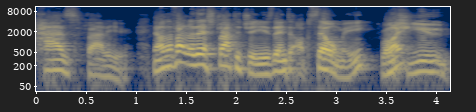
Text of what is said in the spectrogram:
has value. Now, the fact that their strategy is then to upsell me, right? Which you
